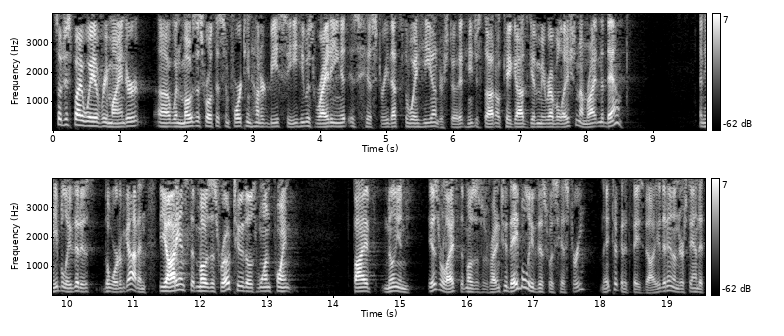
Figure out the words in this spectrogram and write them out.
So, just by way of reminder, uh, when Moses wrote this in 1400 BC, he was writing it as history. That's the way he understood it. He just thought, okay, God's given me revelation, I'm writing it down. And he believed it is the Word of God. And the audience that Moses wrote to, those 1.5 million Israelites that Moses was writing to, they believed this was history. They took it at face value. They didn't understand it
